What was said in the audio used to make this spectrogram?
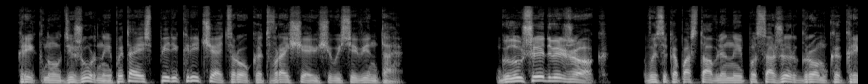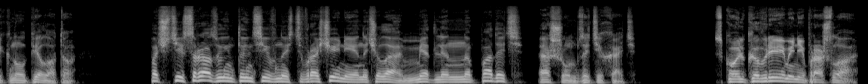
— крикнул дежурный, пытаясь перекричать рокот вращающегося винта. «Глуши движок!» — высокопоставленный пассажир громко крикнул пилоту. Почти сразу интенсивность вращения начала медленно падать, а шум затихать. «Сколько времени прошло?»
